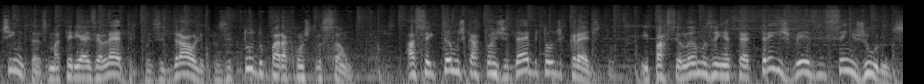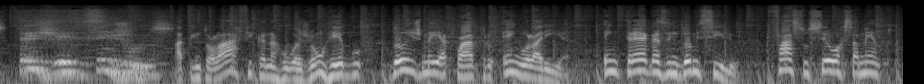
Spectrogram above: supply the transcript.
tintas, materiais elétricos, hidráulicos e tudo para a construção. Aceitamos cartões de débito ou de crédito e parcelamos em até três vezes sem juros. Três vezes sem juros. A Pintolar fica na rua João Rego, 264, em Olaria. Entregas em domicílio. Faça o seu orçamento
